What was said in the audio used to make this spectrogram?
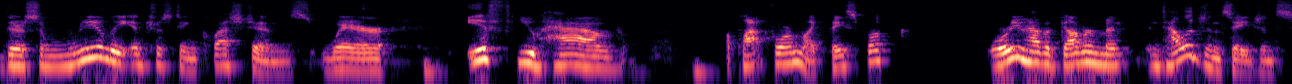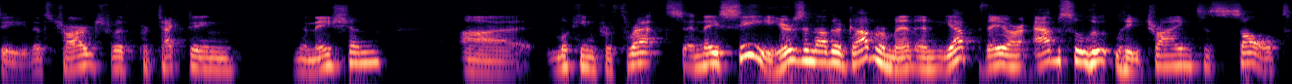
there's some really interesting questions where if you have a platform like Facebook, or you have a government intelligence agency that's charged with protecting the nation, uh, looking for threats, and they see here's another government, and yep, they are absolutely trying to salt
